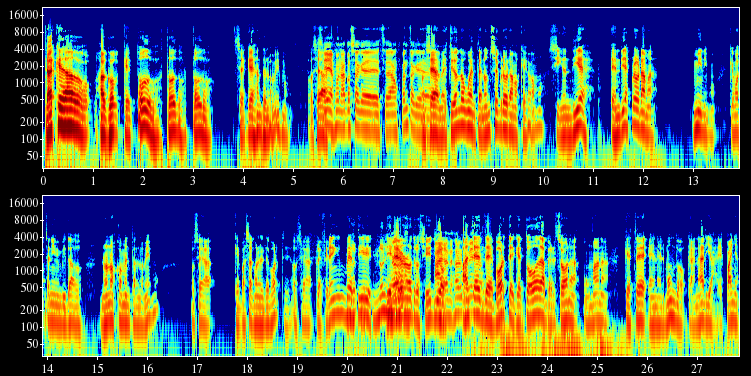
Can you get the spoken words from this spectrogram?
¿Te has quedado algo que todos, todos, todos se quejan de lo mismo? O sea, sí, es una cosa que se dan cuenta que... o sea, me estoy dando cuenta en 11 programas que vamos, si en 10, en 10 programas mínimo que hemos tenido invitados no nos comentan lo mismo, o sea, ¿qué pasa con el deporte? O sea, prefieren invertir No- no les dinero nada. en otro sitio antes del deporte, que toda persona humana que esté en el mundo, Canarias, España,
